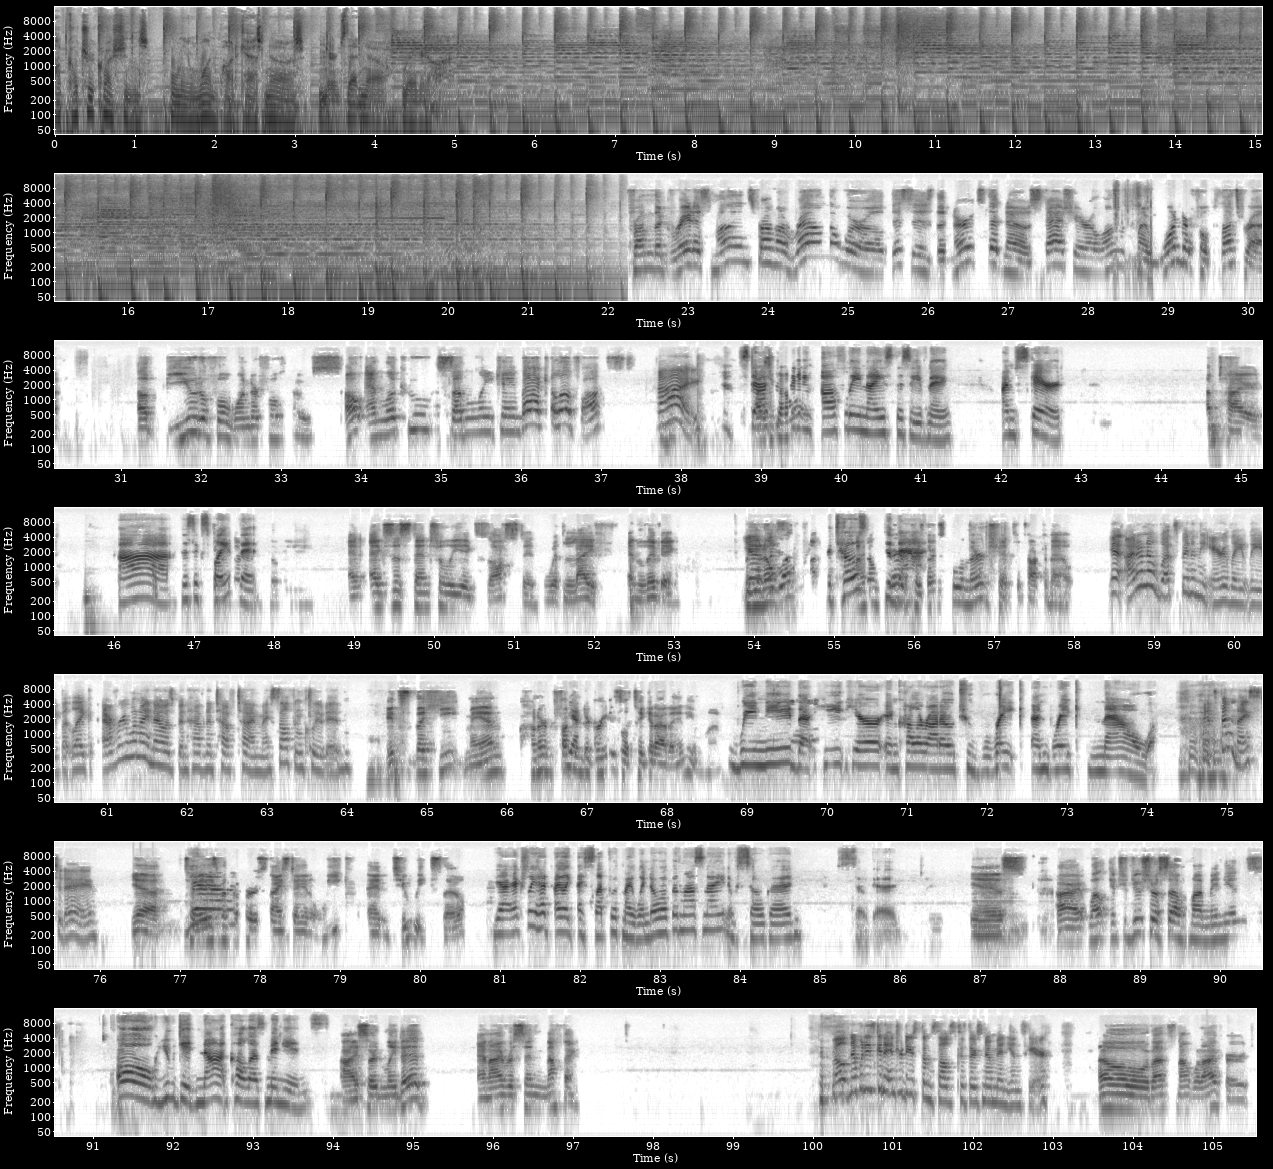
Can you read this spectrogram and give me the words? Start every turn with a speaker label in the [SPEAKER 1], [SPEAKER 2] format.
[SPEAKER 1] pop culture questions only one podcast knows. Nerds That Know, rated R.
[SPEAKER 2] greatest minds from around the world, this is the Nerds That Know Stash here, along with my wonderful plethora of beautiful, wonderful hosts. Oh, and look who suddenly came back. Hello, Fox.
[SPEAKER 3] Hi.
[SPEAKER 4] Stash
[SPEAKER 2] How's
[SPEAKER 4] is being awfully nice this evening. I'm scared.
[SPEAKER 2] I'm tired.
[SPEAKER 4] Ah, this explains it.
[SPEAKER 2] And existentially exhausted with life and living.
[SPEAKER 3] Yeah,
[SPEAKER 2] you know what?
[SPEAKER 4] The toast
[SPEAKER 2] don't
[SPEAKER 4] to
[SPEAKER 2] care because there's cool nerd shit to talk about.
[SPEAKER 3] Yeah, I don't know what's been in the air lately, but like everyone I know has been having a tough time, myself included.
[SPEAKER 2] It's the heat, man. 100 fucking
[SPEAKER 4] Yeah.
[SPEAKER 2] degrees will take it out of anyone.
[SPEAKER 4] We need that heat here in Colorado to break and break now.
[SPEAKER 3] It's been nice today.
[SPEAKER 2] Yeah. Today's
[SPEAKER 4] Yeah.
[SPEAKER 2] been the first nice day in a week and two weeks though.
[SPEAKER 4] Yeah, I actually had I like I slept with my window open last night. It was so good. So good.
[SPEAKER 2] Yes. All right. Well, introduce yourself, my minions.
[SPEAKER 4] Oh, you did not call us minions.
[SPEAKER 2] I certainly did. And I rescind nothing.
[SPEAKER 3] Well, nobody's going to introduce themselves because there's no minions here.
[SPEAKER 2] Oh, that's not what I've heard.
